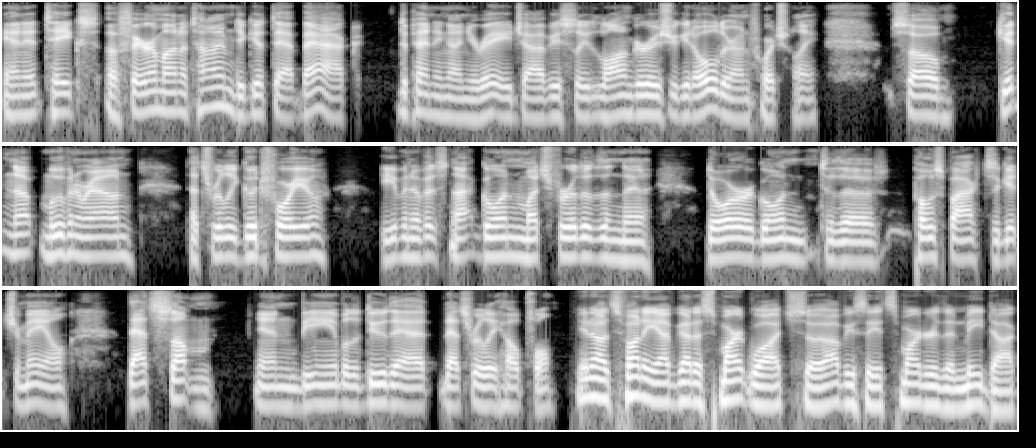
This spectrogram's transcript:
and it takes a fair amount of time to get that back, depending on your age, obviously, longer as you get older, unfortunately. So, getting up, moving around, that's really good for you, even if it's not going much further than the door or going to the post box to get your mail. That's something and being able to do that that's really helpful you know it's funny i've got a smartwatch so obviously it's smarter than me doc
